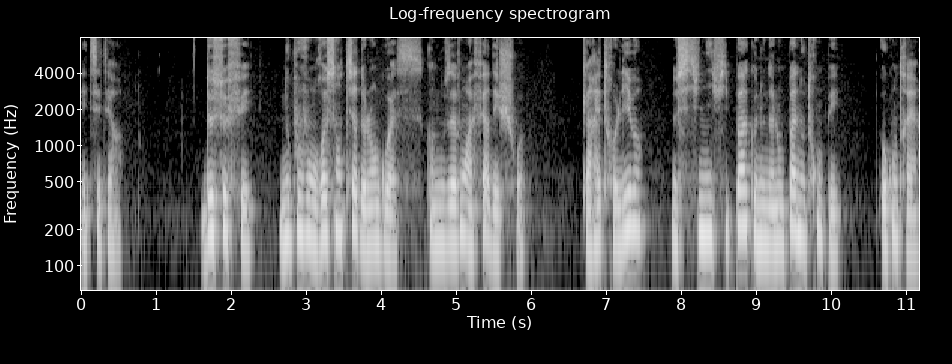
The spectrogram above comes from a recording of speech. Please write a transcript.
etc. De ce fait, nous pouvons ressentir de l'angoisse quand nous avons à faire des choix, car être libre ne signifie pas que nous n'allons pas nous tromper, au contraire.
